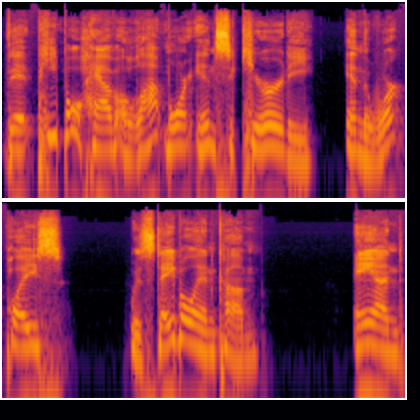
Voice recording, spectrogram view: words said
that people have a lot more insecurity in the workplace with stable income and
